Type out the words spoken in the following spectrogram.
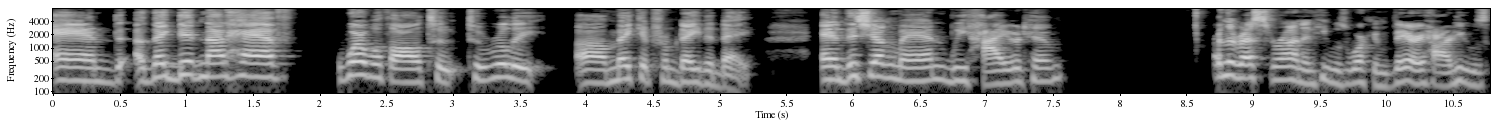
And they did not have wherewithal to, to really uh, make it from day to day. And this young man, we hired him in the restaurant and he was working very hard. He was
